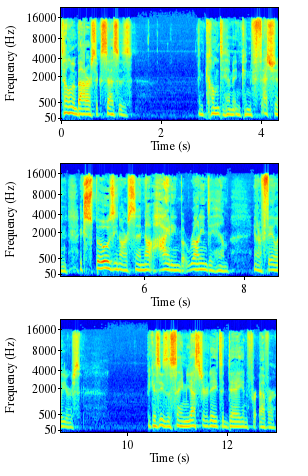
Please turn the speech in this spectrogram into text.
Tell Him about our successes and come to Him in confession, exposing our sin, not hiding, but running to Him in our failures. Because He's the same yesterday, today, and forever.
